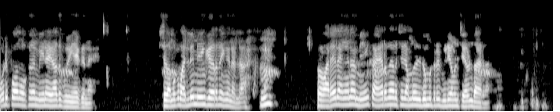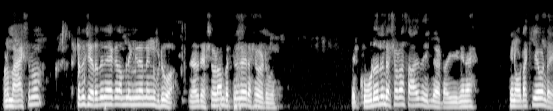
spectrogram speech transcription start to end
ഓടിപ്പോകാൻ നോക്കുന്ന മീൻ അതിനകത്ത് കുരുങ്ങിയേക്കുന്നത് പക്ഷെ നമുക്ക് വലിയ മീൻ കയറുന്ന ഇങ്ങനല്ല. ഇപ്പൊ വലയിൽ എങ്ങനെ മീൻ കയറുന്നതെന്ന് വെച്ചാൽ നമ്മൾ ഇതുമുട്ടൊരു വീഡിയോ നമ്മൾ ചെയ്തിട്ടുണ്ടായിരുന്നു. നമ്മൾ മാക്സിമം കിട്ടുന്ന ചെറുതിനെയൊക്കെ നമ്മൾ ഇങ്ങനെ തന്നെ വിടുക അതായത് രക്ഷപ്പെടാൻ പറ്റുന്നത് രക്ഷപ്പെട്ടു പോകും കൂടുതലും രക്ഷപ്പെടാൻ സാധ്യതയില്ല കേട്ടോ. ഇങ്ങനെ ഇങ്ങനെ ഉടക്കിയോണ്ടേ.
